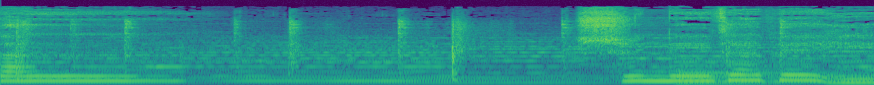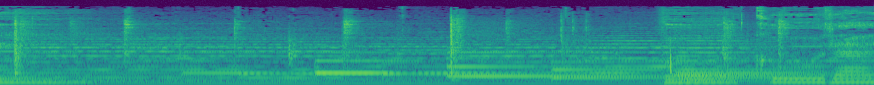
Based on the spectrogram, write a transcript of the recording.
心酸，是你的背影，不孤单，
